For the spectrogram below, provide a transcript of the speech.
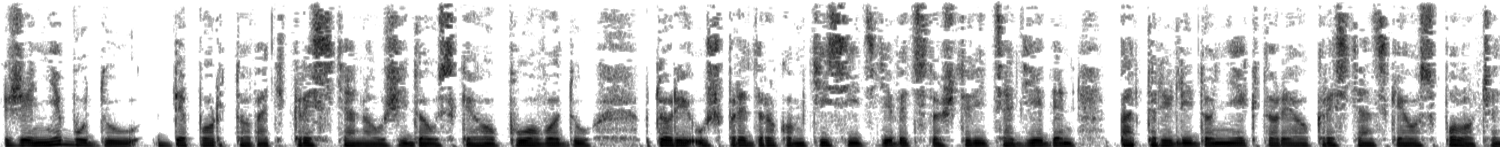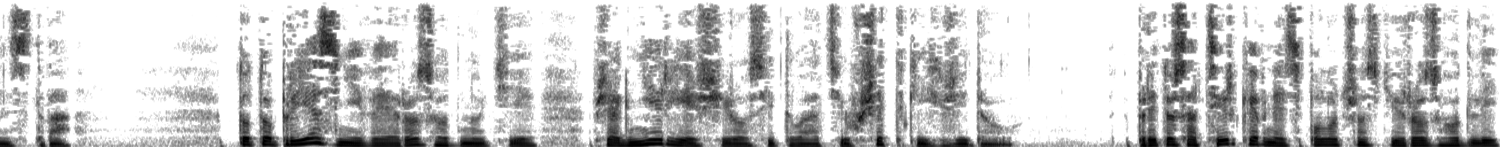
že nebudú deportovať kresťanov židovského pôvodu, ktorí už pred rokom 1941 patrili do niektorého kresťanského spoločenstva. Toto priaznivé rozhodnutie však neriešilo situáciu všetkých židov. Preto sa cirkevné spoločnosti rozhodli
